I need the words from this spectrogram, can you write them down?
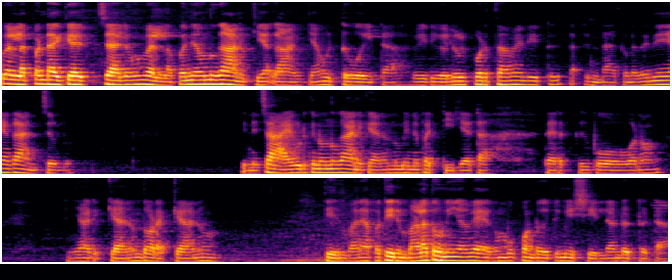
വെള്ളപ്പം ഉണ്ടാക്കി വെച്ചാലും വെള്ളപ്പം ഞാൻ ഒന്ന് കാണിക്കുക കാണിക്കാൻ വിട്ടുപോയിട്ടാ. വീഡിയോയിൽ ഉൾപ്പെടുത്താൻ വേണ്ടിയിട്ട് ഉണ്ടാക്കുന്നത് തന്നെ ഞാൻ കാണിച്ചുള്ളൂ. പിന്നെ ചായ കുടിക്കണമൊന്നും കാണിക്കാനൊന്നും പിന്നെ പറ്റിയില്ല കേട്ടാ. തിരക്ക് പോകണം ഇനി അടിക്കാനും തുടയ്ക്കാനും. തിരുമ്പാനും അപ്പോൾ തിരുമ്പാളെ തുണി ഞാൻ വേഗം കൊണ്ടുപോയിട്ട് മെഷീനിലാണ്ട് ഇട്ടിട്ടാ.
